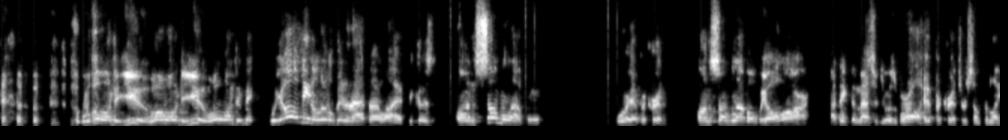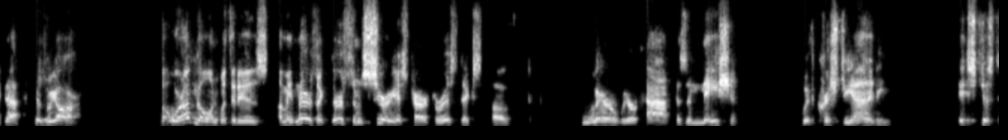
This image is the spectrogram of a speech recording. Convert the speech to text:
woe unto you, woe unto you, woe unto me. We all need a little bit of that in our life because on some level, we're hypocritical. On some level, we all are. I think the message was we're all hypocrites or something like that because we are. But where I'm going with it is, I mean, there's a, there's some serious characteristics of where we're at as a nation with Christianity it's just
